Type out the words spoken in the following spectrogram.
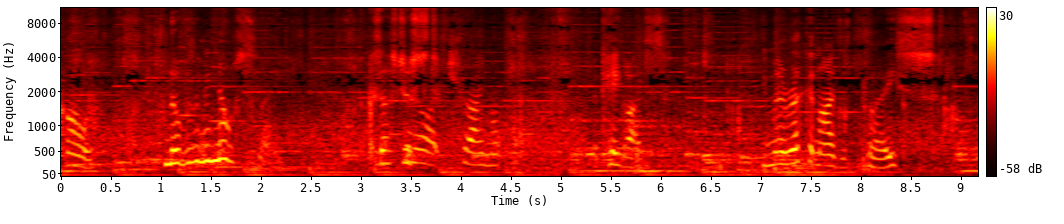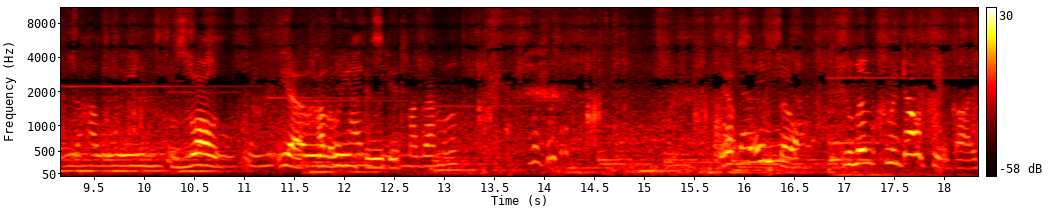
can't we? No, there's gonna be no sleigh. Because that's Just just like, try not to. Okay, guys. You may recognise this place. The Halloween Vlog. thing. Yeah, we Halloween thing we did. My grandma. Yep. So you remember coming down here, guys?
